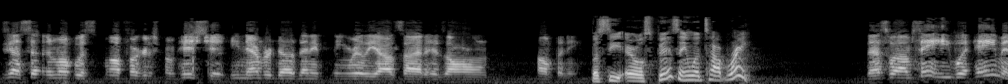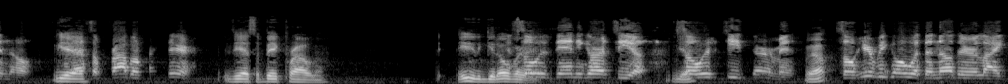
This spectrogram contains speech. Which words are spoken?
he's to set him up with motherfuckers from his shit. He never does anything really outside of his own company. But see, Errol Spence ain't with top rank. That's what I'm saying. He with Haymon, though. Yeah, That's a problem right there. yeah, it's a big problem. They need to get over And so is Danny Garcia. Yeah. So is Keith Thurman. Yeah, So here we go with another like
